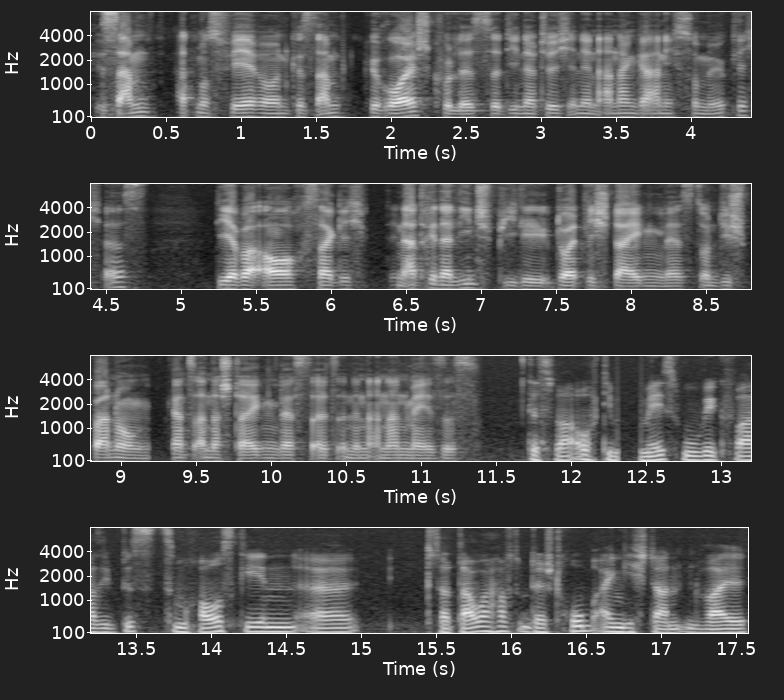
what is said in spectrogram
Gesamtatmosphäre und Gesamtgeräuschkulisse, die natürlich in den anderen gar nicht so möglich ist, die aber auch, sage ich, den Adrenalinspiegel deutlich steigen lässt und die Spannung ganz anders steigen lässt als in den anderen Mazes. Das war auch die Maze, wo wir quasi bis zum Rausgehen äh, dauerhaft unter Strom eigentlich standen, weil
